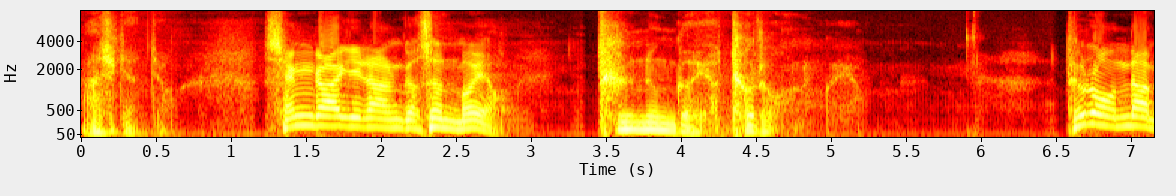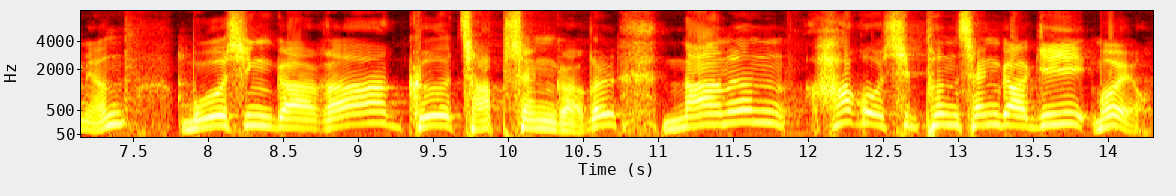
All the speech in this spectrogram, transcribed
아시겠죠? 생각이라는 것은 뭐요? 드는 거예요. 거예요. 들어온다면 무엇인가가 그 잡생각을 나는 하고 싶은 생각이 뭐예요?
